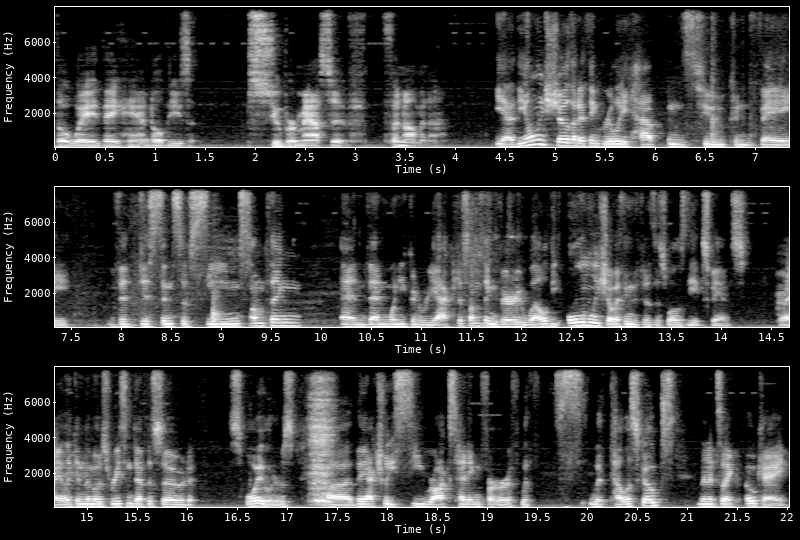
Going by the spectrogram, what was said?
the way they handle these supermassive phenomena. Yeah, the only show that I think really happens to convey the distance of seeing something and then when you can react to something very well, the only show I think that does this well is The Expanse, right? Like in the most recent episode, spoilers, uh, they actually see rocks heading for Earth with with telescopes. And then it's like, okay,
